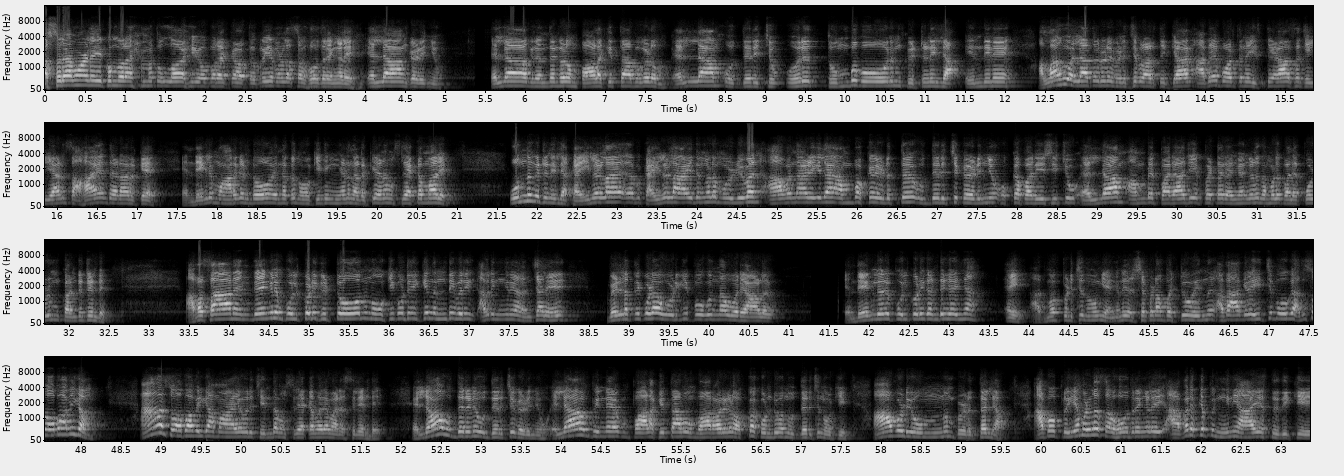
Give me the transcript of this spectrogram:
അസ്സലാമു അലൈക്കും വറഹ്മത്തുള്ളാഹി വബറകാത്തു പ്രിയമുള്ള സഹോദരങ്ങളെ എല്ലാം കഴിഞ്ഞു. എല്ലാ ഗ്രന്ഥങ്ങളും പാളക്കിത്താബുകളും എല്ലാം ഉദ്ധരിച്ചു. ഒരു തുമ്പ് പോലും കിട്ടണില്ല. എന്തിന്? അള്ളാഹു അല്ലാത്തവരോട് വിളിച്ചു പ്രാർത്ഥിക്കാൻ അതേപോലെ തന്നെ ഇസ്തിഹാസ ചെയ്യാൻ സഹായം തേടാനൊക്കെ എന്തെങ്കിലും മാർഗമുണ്ടോ എന്നൊക്കെ നോക്കിയിട്ട് ഇങ്ങനെ നടക്കുകയാണ് മുസ്ലിയാക്കന്മാര്. ഒന്നും കിട്ടണില്ല കയ്യിലുള്ള കയ്യിലുള്ള ആയുധങ്ങൾ മുഴുവൻ ആവനാഴിയിലെ അമ്പൊക്കെ എടുത്ത് ഉദ്ധരിച്ച് കഴിഞ്ഞു ഒക്കെ പരീക്ഷിച്ചു. എല്ലാം അമ്പ പരാജയപ്പെട്ട രംഗങ്ങൾ നമ്മൾ പലപ്പോഴും കണ്ടിട്ടുണ്ട്. അവസാനം എന്തെങ്കിലും പുൽക്കൊടി കിട്ടുമോ എന്ന് നോക്കിക്കൊണ്ടിരിക്കുന്നുണ്ട് ഇവർ അവരിങ്ങനെയാണ്. വെച്ചാൽ വെള്ളത്തിൽ കൂടെ ഒഴുകി പോകുന്ന ഒരാൾ എന്തെങ്കിലും ഒരു പുൽക്കൊടി കണ്ടു കഴിഞ്ഞാൽ ഏയ് അതുമ്മ പിടിച്ചു തൂങ്ങി എങ്ങനെ രക്ഷപ്പെടാൻ പറ്റുമോ എന്ന് അത് ആഗ്രഹിച്ചു പോവുക അത് സ്വാഭാവികം. ആ സ്വാഭാവികമായ ഒരു ചിന്ത മുസ്ലിയാക്കന്മാരെ മനസ്സിലുണ്ട്. എല്ലാ ഉദ്ധരനും ഉദ്ധരിച്ചു കഴിഞ്ഞു. എല്ലാ പിന്നെ പാളക്കിത്താവും വാറോലുകളും ഒക്കെ കൊണ്ടുവന്ന് ഉദ്ധരിച്ചു നോക്കി. അവിടെ ഒന്നും പെടുത്തല്ല. അപ്പോൾ പ്രിയമുള്ള സഹോദരങ്ങളെ അവരൊക്കെ ഇപ്പൊ ഇങ്ങനെ ആയ സ്ഥിതിക്ക്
